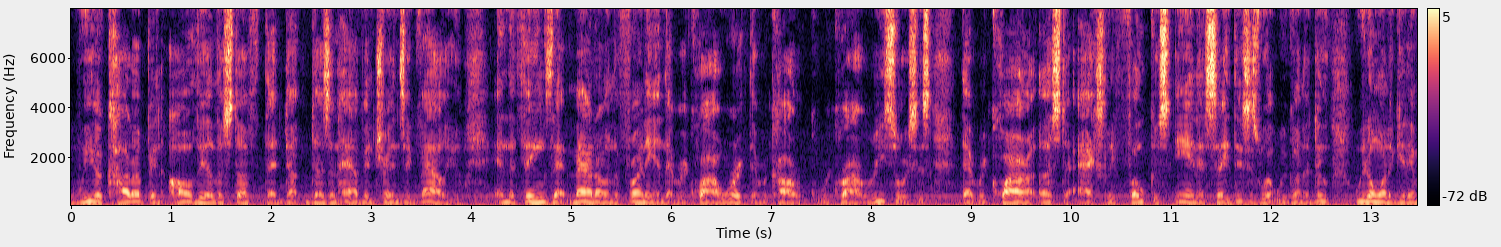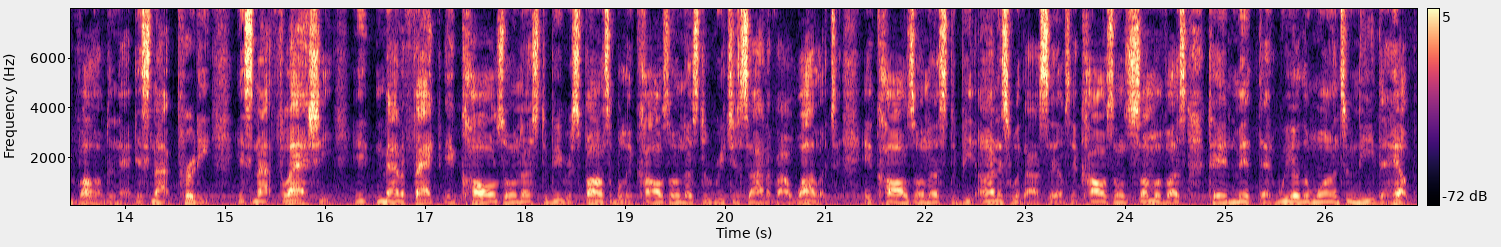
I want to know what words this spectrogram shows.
we are caught up in all the other stuff that do doesn't have intrinsic value and the things that matter on the front end that require work, that require, require resources, that require us to actually focus in and say, this is what we're going to do. We don't want to get involved in that. It's not pretty. It's not flashy. It, matter of fact, it calls on us to be responsible. It calls on us to reach inside of our wallets. It calls on us to be honest with ourselves. It calls on some of us to admit that we are the ones who need the help.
